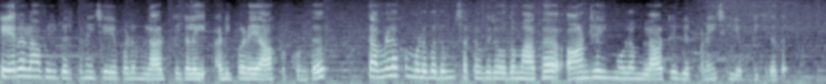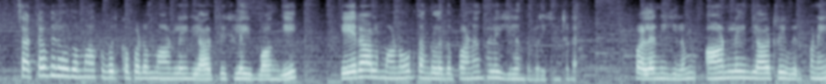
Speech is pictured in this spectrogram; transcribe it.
கேரளாவில் விற்பனை செய்யப்படும் லாட்டரிகளை அடிப்படையாக கொண்டு தமிழகம் முழுவதும் சட்டவிரோதமாக ஆன்லைன் மூலம் லாட்டரி விற்பனை செய்யப்படுகிறது. சட்டவிரோதமாக விற்கப்படும் ஆன்லைன் லாட்டரிகளை வாங்கி ஏராளமானோர் தங்களது பணங்களை இழந்து வருகின்றனர். பழனியிலும் ஆன்லைன் லாட்டரி விற்பனை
